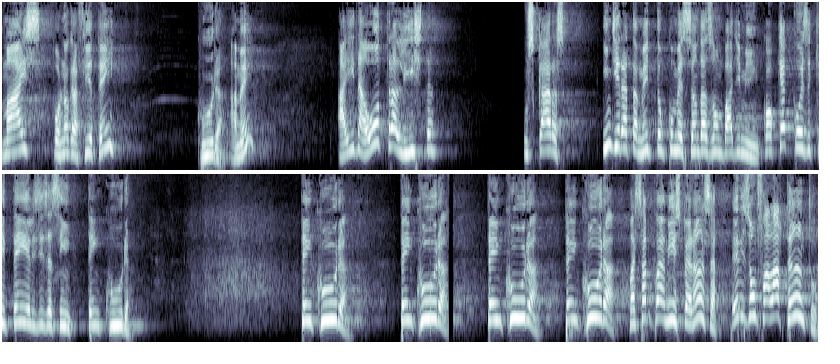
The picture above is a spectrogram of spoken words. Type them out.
Mas pornografia tem cura. Amém? Aí na outra lista, os caras indiretamente estão começando a zombar de mim. Qualquer coisa que tem, eles dizem assim: tem cura. Tem cura. Tem cura. Tem cura tem cura. Mas sabe qual é a minha esperança? Eles vão falar tanto,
